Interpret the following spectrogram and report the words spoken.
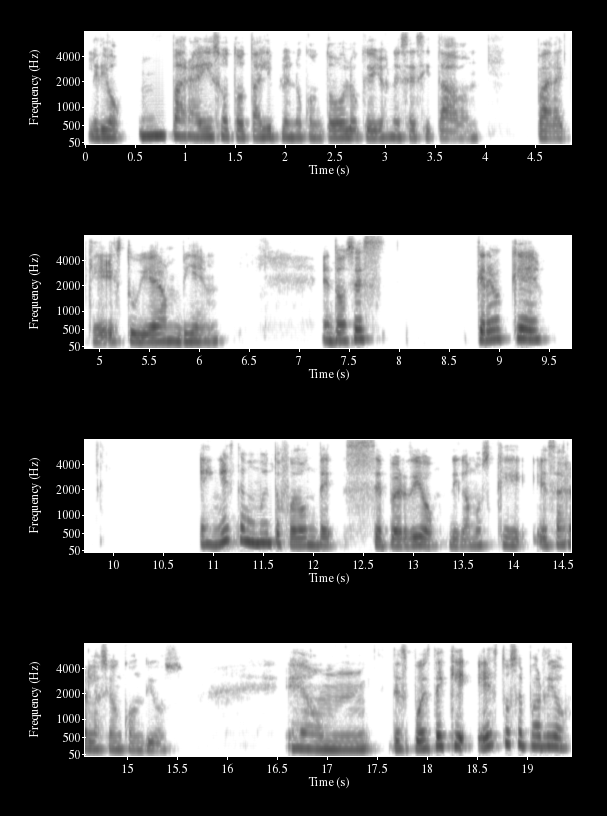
le dio un paraíso total y pleno con todo lo que ellos necesitaban para que estuvieran bien. Entonces, creo que en este momento fue donde se perdió, digamos que, esa relación con Dios. Em, después de que esto se perdió,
